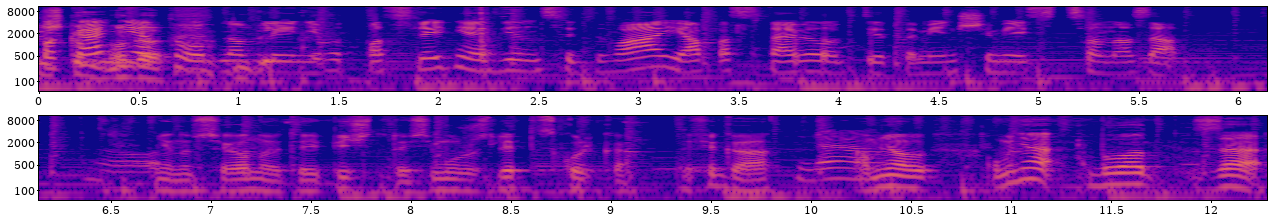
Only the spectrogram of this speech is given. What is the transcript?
пока много. нету обновлений. Вот последний 11.2 я поставила где-то меньше месяца назад. Вот. Не, ну все равно это эпично. То есть ему уже лет сколько? Дофига. Да. А у меня, у меня было за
